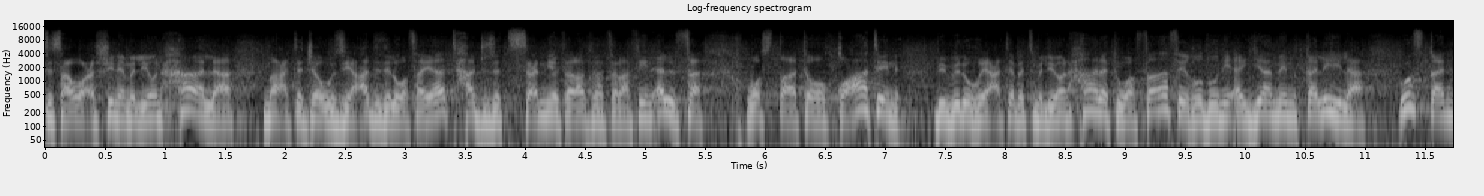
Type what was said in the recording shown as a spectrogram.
29 مليون حالة مع تجاوز عدد الوفيات حاجز 933 ألف. وسط توقعات ببلوغ عتبة مليون حالة وفاة في غضون أيام قليلة وفقا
